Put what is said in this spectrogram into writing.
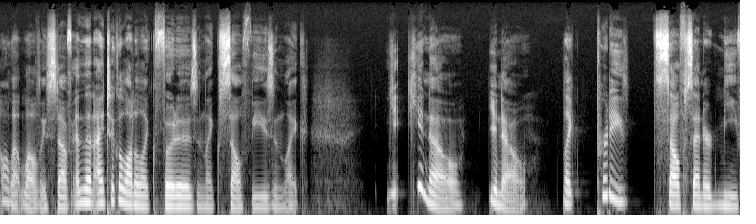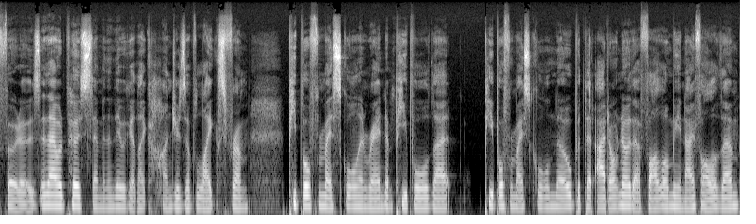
all that lovely stuff. And then I took a lot of like photos and like selfies and like y- you know, you know, like pretty self-centered me photos and I would post them and then they would get like hundreds of likes from people from my school and random people that people from my school know but that I don't know that follow me and I follow them.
